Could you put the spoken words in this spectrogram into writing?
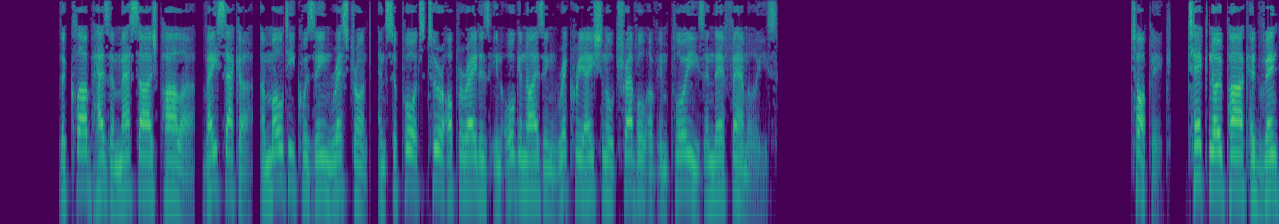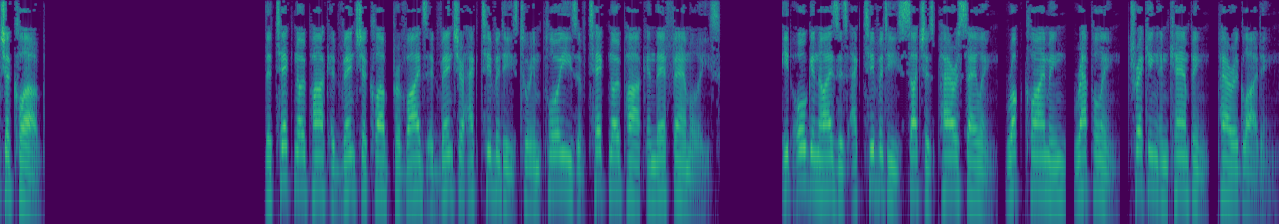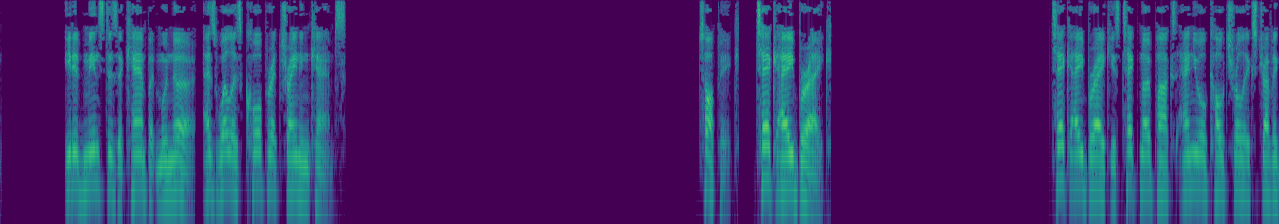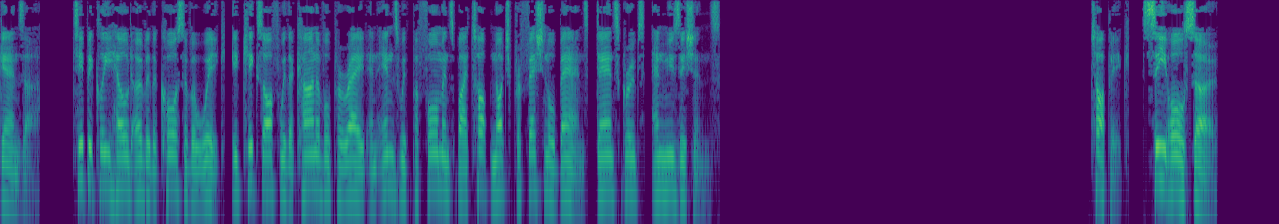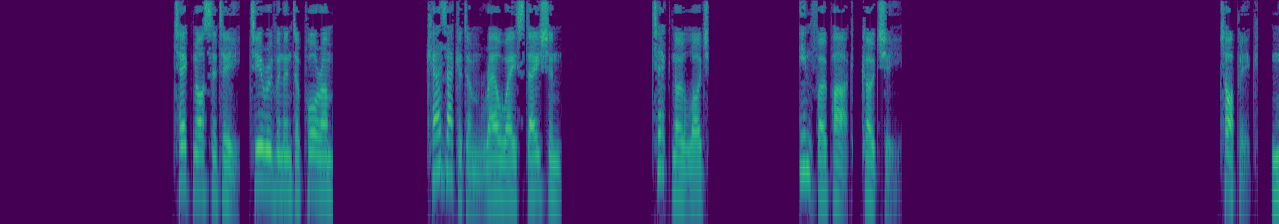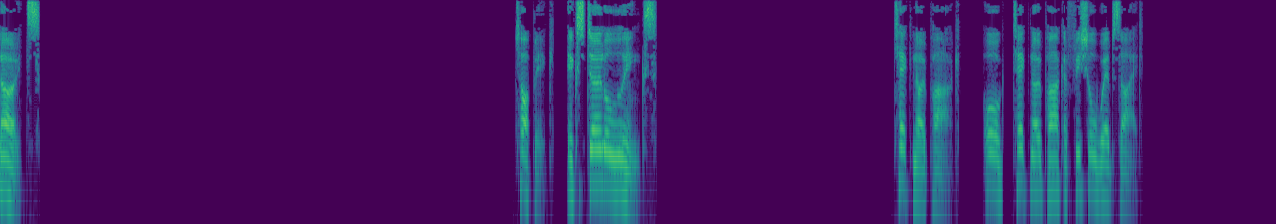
The club has a massage parlor, Vaisaka, a multi-cuisine restaurant, and supports tour operators in organizing recreational travel of employees and their families. Technopark Adventure Club The Technopark Adventure Club provides adventure activities to employees of Technopark and their families. It organizes activities such as parasailing, rock climbing, rappelling, trekking and camping, paragliding. It administers a camp at Munur, as well as corporate training camps. Tech A Break Tech A Break is Technopark's annual cultural extravaganza. Typically held over the course of a week, it kicks off with a carnival parade and ends with performance by top-notch professional bands, dance groups, and musicians. See also Technocity, Tiruvananthapuram. Kazhakkoottam railway station. Techno Lodge Infopark, Kochi. Topic. Notes. Topic. External links Technopark Org, Technopark official website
